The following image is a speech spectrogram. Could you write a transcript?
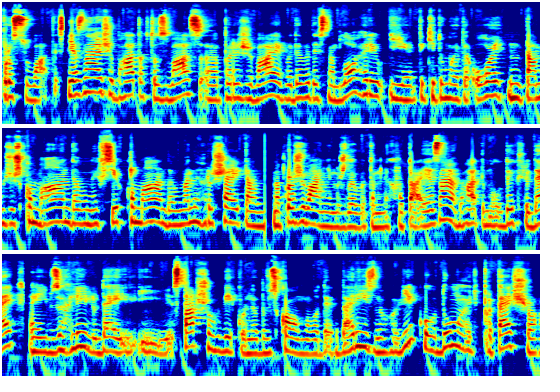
просуватись. Я знаю, що багато хто з вас е, переживає, ви дивитесь на блогерів і такі думаєте, ой, там же ж команда, у них всіх команда, у мене грошей там на проживання, можливо, там не вистачає. Я знаю багато молодих людей, е, і взагалі людей і старшого віку, не обов'язково молодих, да різного віку, думають про те, що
